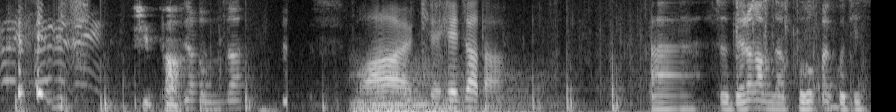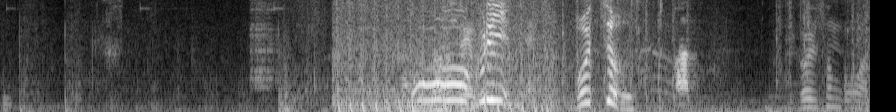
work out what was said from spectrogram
미친. 슈퍼 진짜 없나 와 걔 해자다. 아 저 내려가면 나 보고 밟고 뒤진다 오 구리 멋져 아. 이걸 성공한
